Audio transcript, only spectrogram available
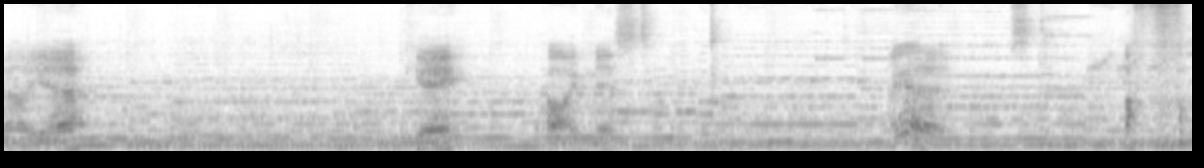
Oh yeah. Okay. Oh, I missed. I gotta. Oh,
